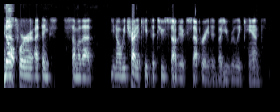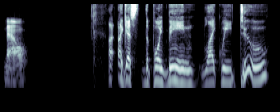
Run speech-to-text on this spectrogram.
No. that's where I think some of that, you know, we try to keep the two subjects separated, but you really can't now. I, I guess the point being, like we do,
